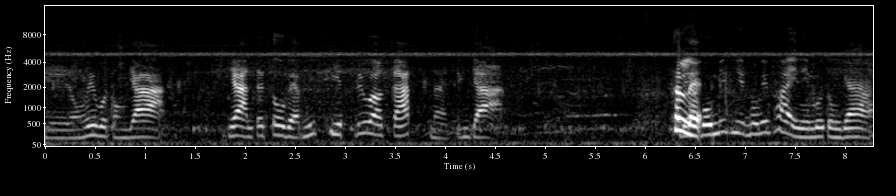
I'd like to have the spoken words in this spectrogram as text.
นี่น้องไม่บ่ต้องย่านย่านแต่ตัวแบบมีพิษหรือว่ากัดน่ะจึงย่าน นั่นแหละบ่มีพิษบ่มีไผ่นี่บ่ต้องย่าน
